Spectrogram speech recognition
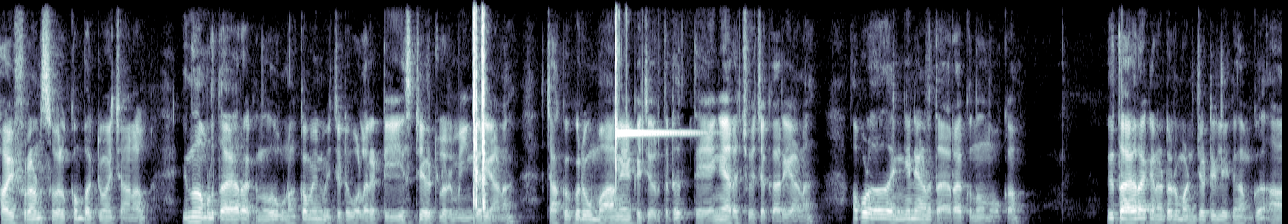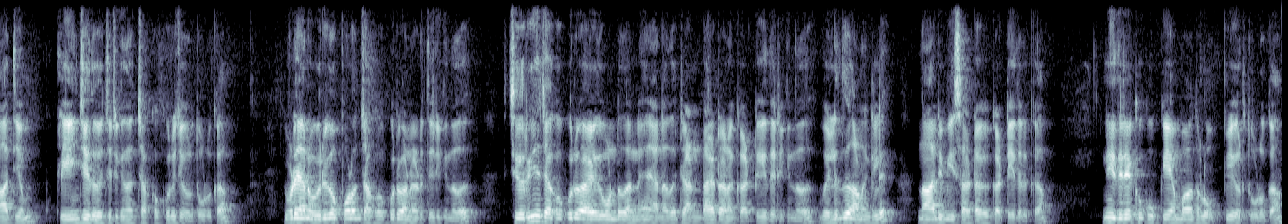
Hi friends welcome back to my channel ഇന്ന് നമ്മൾ തയ്യാറാക്കുന്നത് ഉണക്കമീൻ വെച്ചിട്ട് വളരെ ടേസ്റ്റി ആയിട്ടുള്ളൊരു മീൻ കറിയാണ്. ചക്കക്കുരുവും മാങ്ങയൊക്കെ ചേർത്തിട്ട് തേങ്ങ അരച്ചു വെച്ച കറിയാണ്. അപ്പോൾ അത് എങ്ങനെയാണ് തയ്യാറാക്കുന്നത് നോക്കാം. ഇത് തയ്യാറാക്കാനായിട്ട് ഒരു മൺചട്ടിയിലേക്ക് നമുക്ക് ആദ്യം ക്ലീൻ ചെയ്ത് വെച്ചിരിക്കുന്ന ചക്കക്കുരു ചേർത്ത് കൊടുക്കാം. ഇവിടെ ഞാൻ ഒരു കപ്പോളം ചക്കക്കുരുവാണ് എടുത്തിരിക്കുന്നത്. ചെറിയ ചക്കക്കുരു ആയതുകൊണ്ട് തന്നെ ഞാനത് രണ്ടായിട്ടാണ് കട്ട് ചെയ്തിരിക്കുന്നത്. വലുതാണെങ്കിൽ നാല് പീസായിട്ടൊക്കെ കട്ട് ചെയ്തെടുക്കാം. ഇനി ഇതിലേക്ക് കുക്ക് ചെയ്യാൻ പാകത്തുള്ള ഉപ്പ് ചേർത്ത് കൊടുക്കാം.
